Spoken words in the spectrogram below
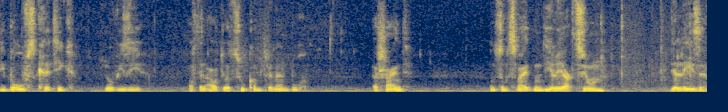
die Berufskritik, so wie sie auf den Autor zukommt, wenn ein Buch erscheint. Und zum zweiten die Reaktion der Leser.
